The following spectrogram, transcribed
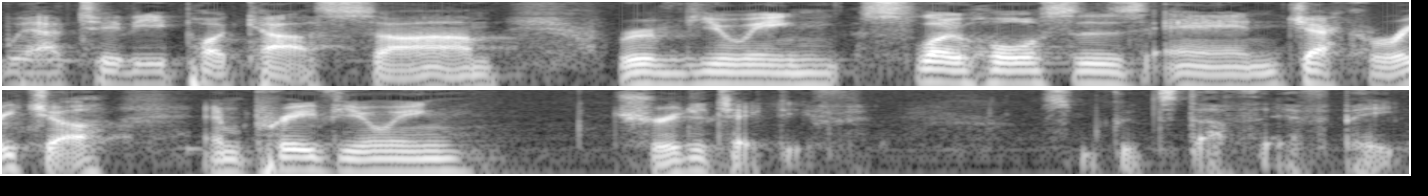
we have TV podcasts um, reviewing Slow Horses and Jack Reacher and previewing True Detective. Some good stuff there for Pete.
